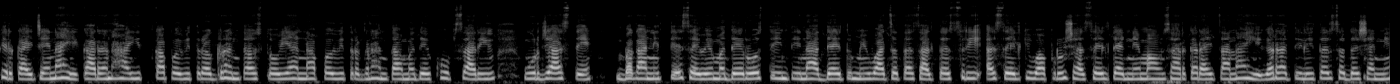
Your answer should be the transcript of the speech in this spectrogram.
फिरकायचे नाही. कारण हा इतका पवित्र ग्रंथ असतो. यांना पवित्र ग्रंथामध्ये खूप सारी ऊर्जा असते. बघा नित्यसेवेमध्ये रोज तीन तीन अध्याय तुम्ही वाचत असाल तर स्त्री असेल किंवा पुरुष असेल त्यांनी मांसाहार करायचा नाही. घरातील इतर सदस्यांनी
